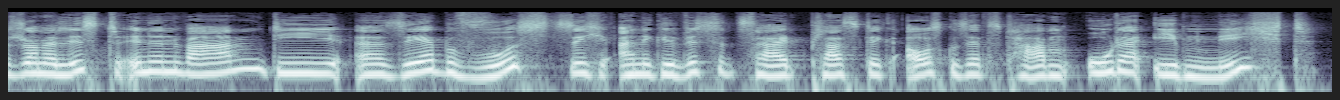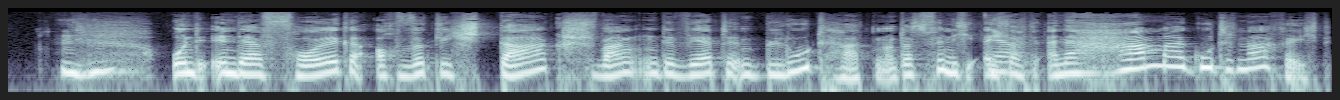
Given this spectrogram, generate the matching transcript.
JournalistInnen waren, die äh, sehr bewusst sich eine gewisse Zeit Plastik ausgesetzt haben oder eben nicht mhm. und in der Folge auch wirklich stark schwankende Werte im Blut hatten. Und das finde ich echt ja. eine hammergute Nachricht,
